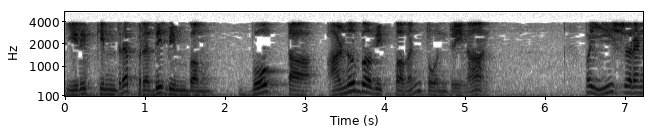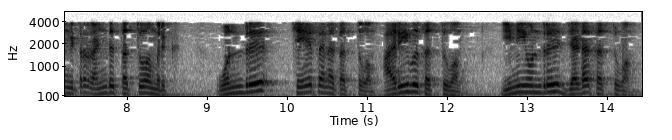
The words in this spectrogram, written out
இருக்கின்ற பிரதிபிம்பம் போக்தா அனுபவிப்பவன் தோன்றினான். இப்ப ஈஸ்வரன் கிட்ட ரெண்டு தத்துவம் இருக்கு. ஒன்று சேதன தத்துவம் அறிவு தத்துவம் இனி ஒன்று ஜட தத்துவம்.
